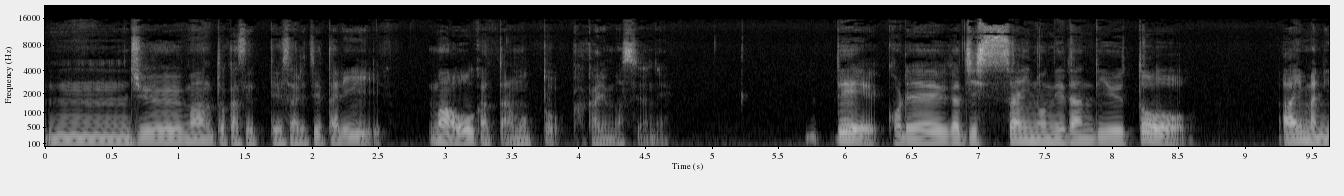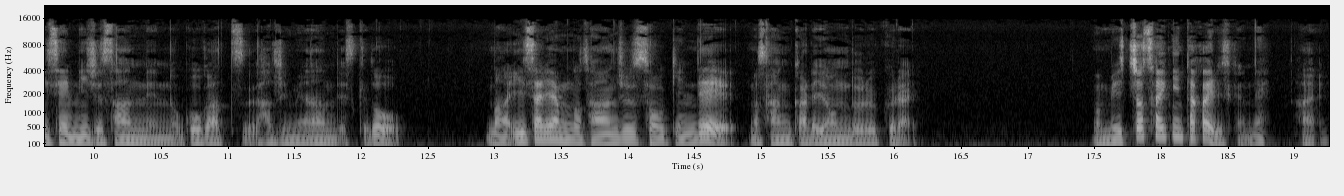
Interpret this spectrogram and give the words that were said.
うん10万とか設定されてたりまあ多かったらもっとかかりますよね。でこれが実際の値段で言うとあ今2023年の5月初めなんですけど、まあ、イーサリアムの単純送金で、まあ、3から4ドルくらい、まあ、めっちゃ最近高いですけどね。はい。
